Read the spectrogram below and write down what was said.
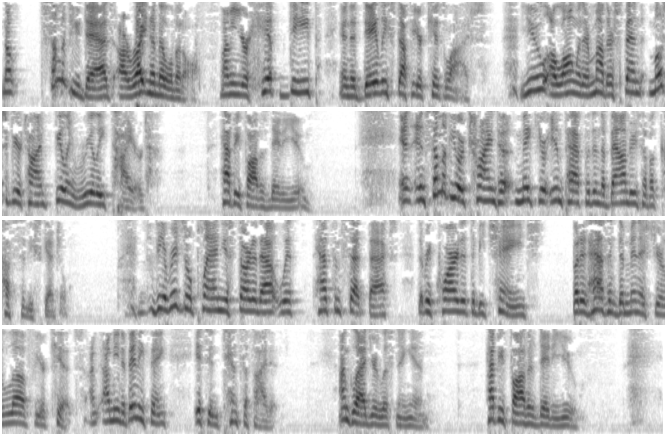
Now, some of you dads are right in the middle of it all. I mean, you're hip deep in the daily stuff of your kids' lives. You, along with their mother, spend most of your time feeling really tired. Happy Father's Day to you. And, and some of you are trying to make your impact within the boundaries of a custody schedule. The original plan you started out with had some setbacks, that required it to be changed, but it hasn't diminished your love for your kids. I, I mean, if anything, it's intensified it. I'm glad you're listening in. Happy Father's Day to you.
